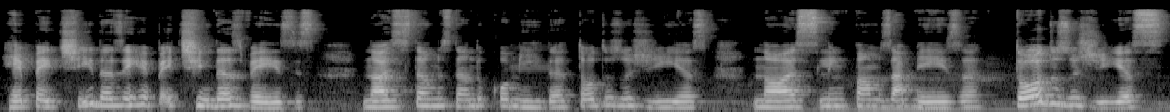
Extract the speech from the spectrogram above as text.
repetidas e repetidas vezes. Nós estamos dando comida todos os dias, nós limpamos a mesa todos os dias,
